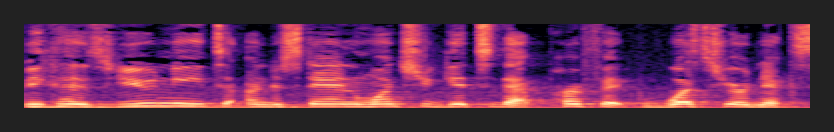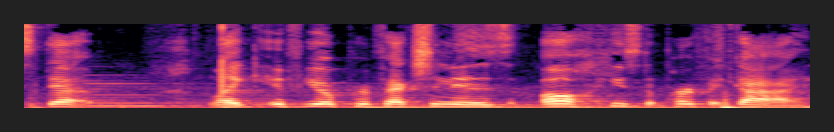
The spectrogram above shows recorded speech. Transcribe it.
because you need to understand once you get to that perfect, what's your next step? Like if your perfection is, oh, he's the perfect guy.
